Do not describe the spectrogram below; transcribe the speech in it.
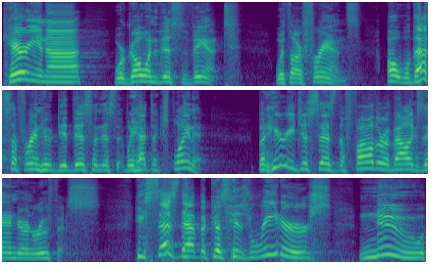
Carrie and I were going to this event with our friends. Oh, well, that's the friend who did this and this. We had to explain it. But here he just says the father of Alexander and Rufus. He says that because his readers knew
